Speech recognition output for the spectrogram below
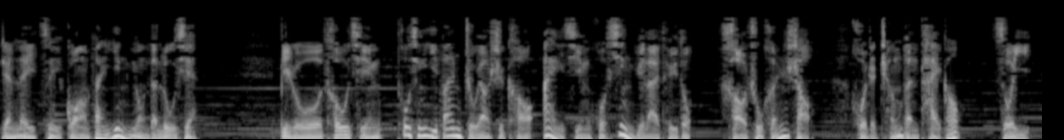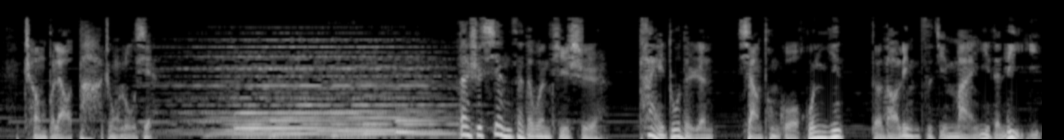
人类最广泛应用的路线。比如偷情，偷情一般主要是靠爱情或性欲来推动，好处很少，或者成本太高，所以成不了大众路线。但是现在的问题是，太多的人。想通过婚姻得到令自己满意的利益，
